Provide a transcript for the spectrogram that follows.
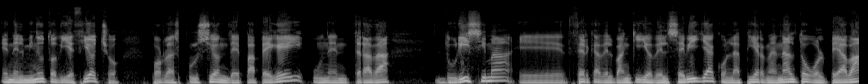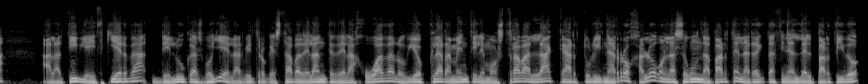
en el minuto 18 por la expulsión de Pape Gay, una entrada durísima eh, cerca del banquillo del Sevilla, con la pierna en alto golpeaba a la tibia izquierda de Lucas Boyé. El árbitro que estaba delante de la jugada lo vio claramente y le mostraba la cartulina roja. Luego en la segunda parte, en la recta final del partido,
